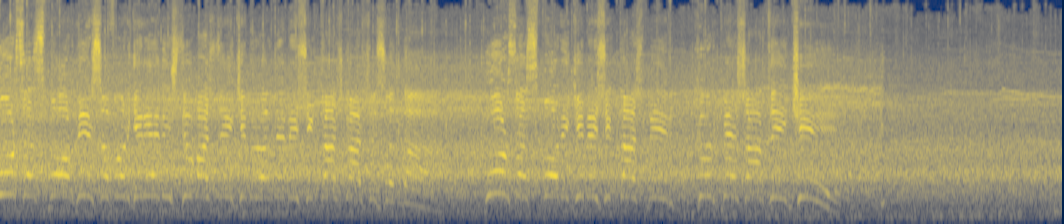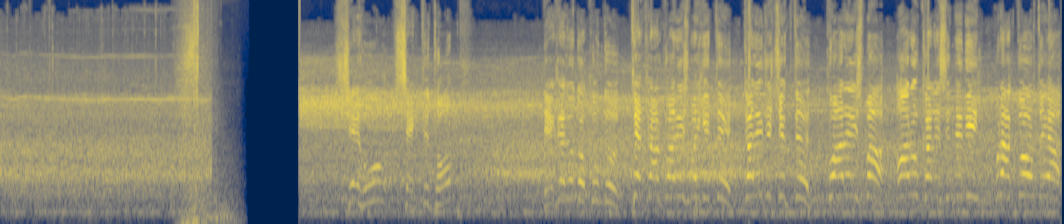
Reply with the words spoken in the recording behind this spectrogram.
Bursa Spor 1-0 geriye düştü. Maçta 2-1 önde Beşiktaş karşısında. Bursa Spor 2 Beşiktaş 1. 45 artı 2. Şehu sekti top. Negredo dokundu. Tekrar Quaresma gitti. Kaleci çıktı. Quaresma Harun kalesinde değil. Bıraktı ortaya.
